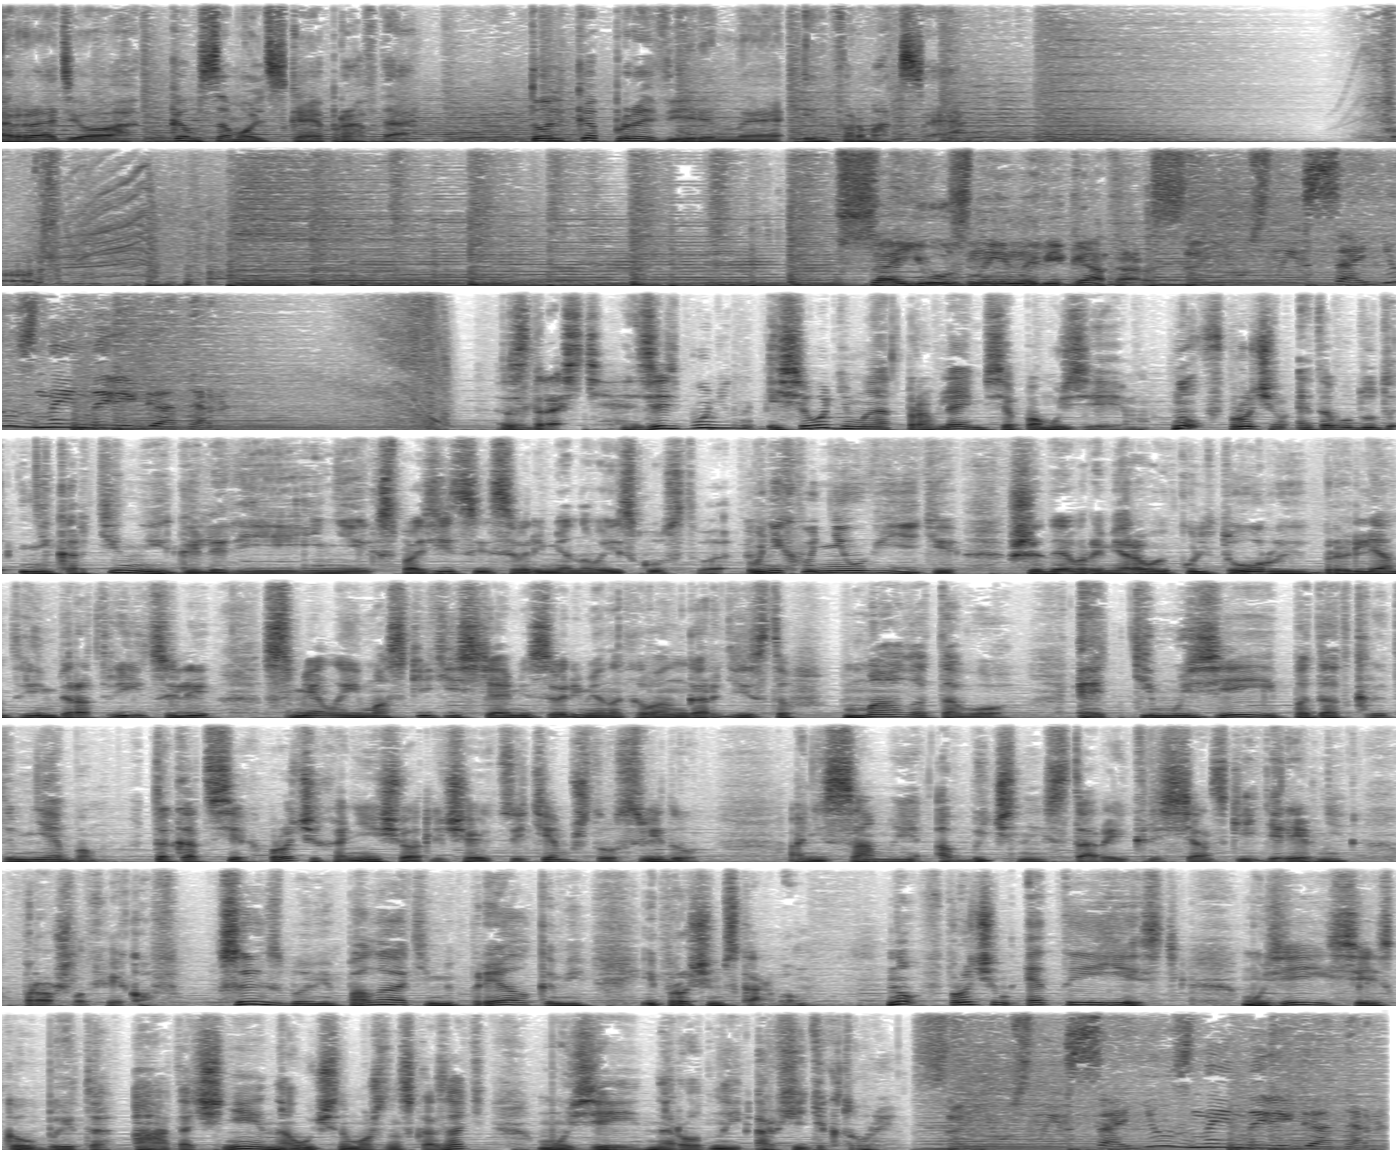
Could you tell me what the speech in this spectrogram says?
Радио «Комсомольская правда». Только проверенная информация. Союзный навигатор. Союзный, союзный навигатор. Здрасте, здесь Бунин, и сегодня мы отправляемся по музеям. Ну, впрочем, это будут не картинные галереи, не экспозиции современного искусства. В них вы не увидите шедевры мировой культуры, бриллианты императрицы или смелые мазки кистями современных авангардистов. Мало того, эти музеи под открытым небом. Так от всех прочих они еще отличаются и тем, что с виду они самые обычные старые крестьянские деревни прошлых веков. С избами, палатями, прялками и прочим скарбом. Ну, впрочем, это и есть музей сельского быта, а точнее, научно можно сказать, музей народной архитектуры. Союзный, союзный навигатор.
